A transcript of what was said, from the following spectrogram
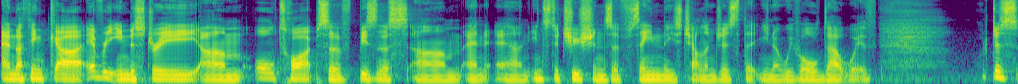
And I think uh, every industry, um, all types of business um, and, and institutions have seen these challenges that you know we've all dealt with. What does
